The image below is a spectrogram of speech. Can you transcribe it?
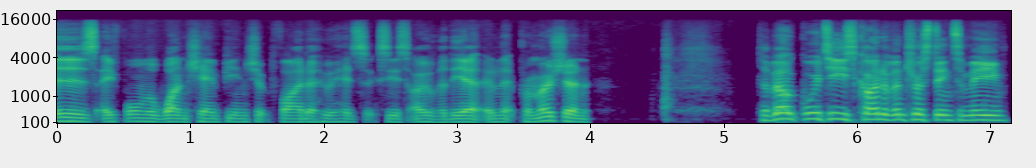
is a former one championship fighter who had success over there in that promotion. Tabel is kind of interesting to me.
